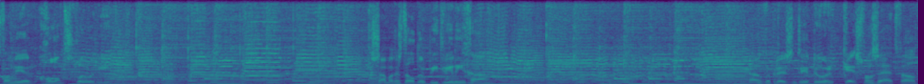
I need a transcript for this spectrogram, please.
Is dan weer Hollands Glory. Samengesteld door Piet Wieninga. En gepresenteerd door Kees van Zijtveld.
